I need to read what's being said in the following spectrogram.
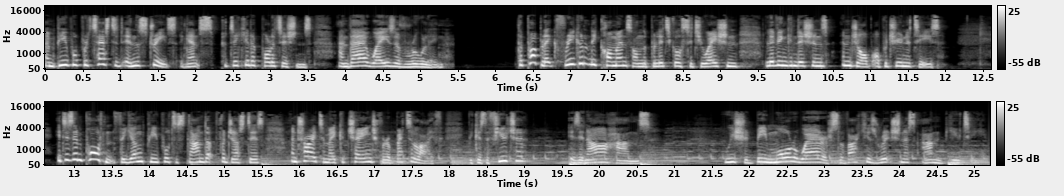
and people protested in the streets against particular politicians and their ways of ruling. The public frequently comments on the political situation, living conditions and job opportunities. It is important for young people to stand up for justice and try to make a change for a better life because the future is in our hands. We should be more aware of Slovakia's richness and beauty.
